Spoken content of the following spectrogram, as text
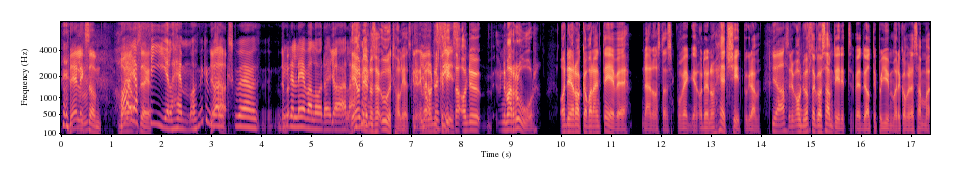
Det är liksom vad Har jag försöker- fil hemma? Hur mycket Ja. mjölk skulle jag... Blir det leverlåda idag Ja, eller? Det är är någon sån här uthållighetsgrej. Men Ja, om du ska precis. sitta, om du, när man ror och det råkar vara en TV där någonstans på väggen och det är något helt skitprogram. Ja. Så det, om du ofta går samtidigt, vet du alltid på gym och det kommer det samma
